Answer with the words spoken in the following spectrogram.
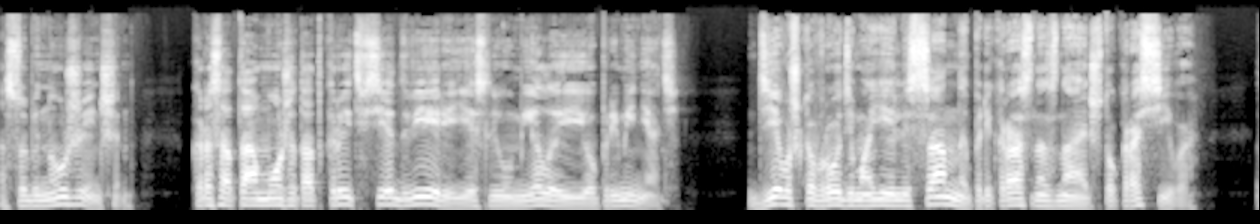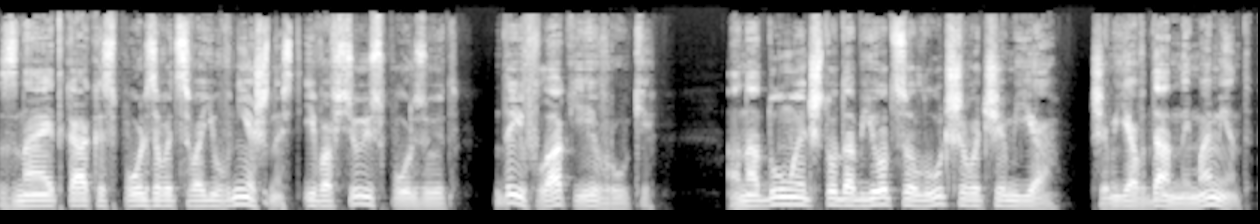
Особенно у женщин. Красота может открыть все двери, если умело ее применять. Девушка вроде моей Лисанны прекрасно знает, что красиво. Знает, как использовать свою внешность, и вовсю использует, да и флаг ей в руки. Она думает, что добьется лучшего, чем я, чем я в данный момент.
